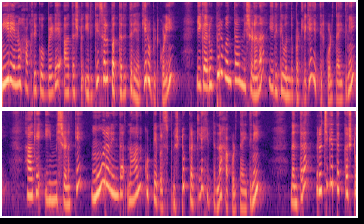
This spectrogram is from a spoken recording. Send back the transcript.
ನೀರೇನು ಹಾಕ್ಲಿಕ್ಕೆ ಹೋಗಬೇಡಿ, ಆದಷ್ಟು ಈ ರೀತಿ ಸ್ವಲ್ಪ ತರಿತರಿಯಾಗಿ ರುಬ್ಬಿಟ್ಕೊಳ್ಳಿ. ಈಗ ರುಬ್ಬಿರುವಂಥ ಮಿಶ್ರಣನ ಈ ರೀತಿ ಒಂದು ಬಟ್ಲಿಗೆ ಎತ್ತಿಟ್ಕೊಳ್ತಾ ಇದ್ದೀನಿ. ಹಾಗೆ ಈ ಮಿಶ್ರಣಕ್ಕೆ ಮೂರರಿಂದ ನಾಲ್ಕು ಟೇಬಲ್ ಸ್ಪೂನಷ್ಟು ಕಡಲೆ ಹಿಟ್ಟನ್ನು ಹಾಕ್ಕೊಳ್ತಾ ಇದ್ದೀನಿ. ನಂತರ ರುಚಿಗೆ ತಕ್ಕಷ್ಟು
